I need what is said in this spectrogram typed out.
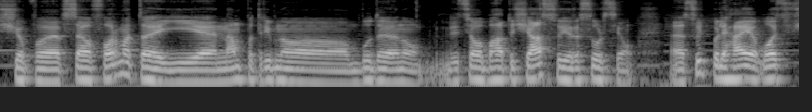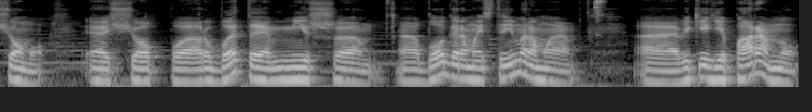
Щоб е, все оформити, і нам потрібно буде ну, для цього багато часу і ресурсів. Е, Суть полягає ось в чому. Е, Щоб робити між блогерами і стрімерами, в яких є пара, ну,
